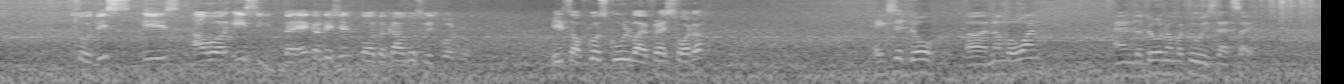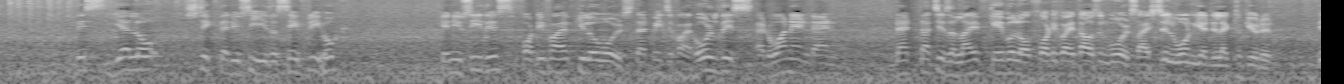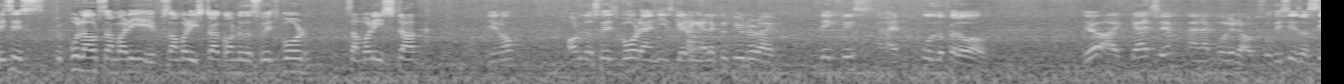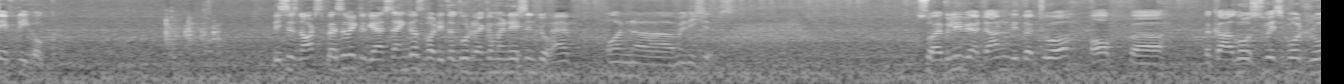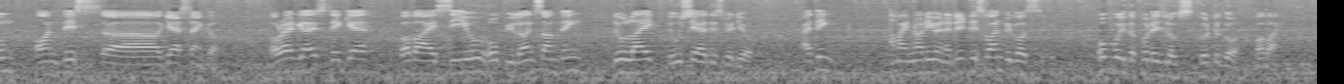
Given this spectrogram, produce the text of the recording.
So this is our AC the air condition for the cargo switchboard room. It's of course cooled by fresh water. Exit door uh, number one and the door number two is that side. This yellow stick that you see is a safety hook. Can you see this? 45 kilovolts. That means if I hold this at one end and that touches a live cable of 45,000 volts I still won't get electrocuted. This is to pull out somebody if somebody stuck onto the switchboard somebody stuck you know onto the switchboard and he's getting electrocuted I take this and I pull the fellow out. Yeah I catch him and I pull it out. So this is a safety hook. This is not specific to gas tankers but it's a good recommendation to have on uh, many ships. So I believe we are done with the tour of uh, the cargo switchboard room on this uh, gas tanker. All right guys take care. Bye bye see you. Hope you learned something. Do like do share this video. I think i might not even edit this one because hopefully the footage looks good to go. Bye bye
